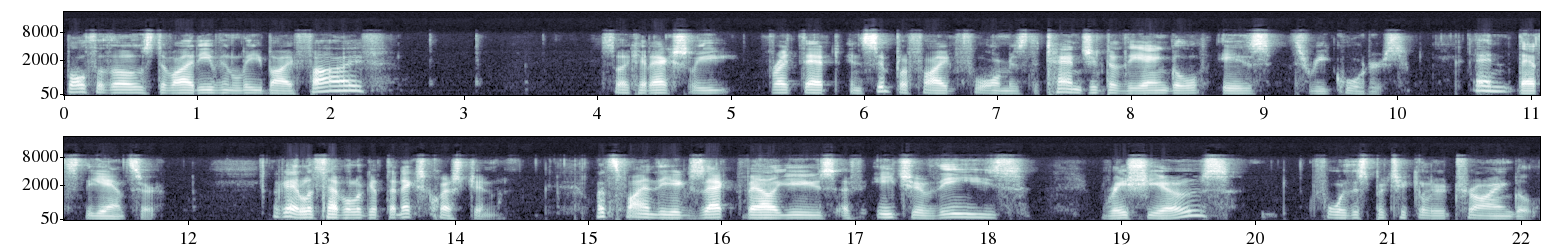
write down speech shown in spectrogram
both of those divide evenly by 5. So I could actually write that in simplified form as the tangent of the angle is 3 quarters. And that's the answer. Okay, let's have a look at the next question. Let's find the exact values of each of these ratios for this particular triangle.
